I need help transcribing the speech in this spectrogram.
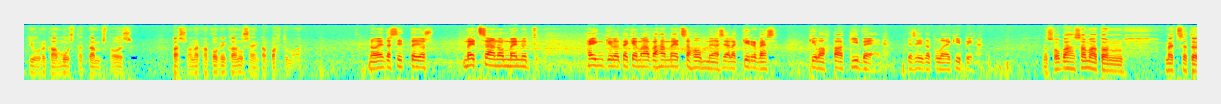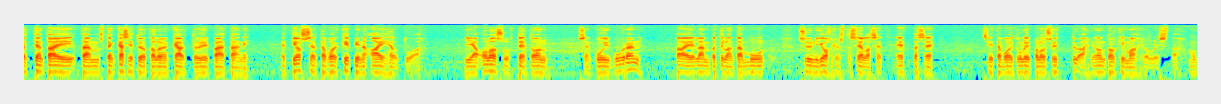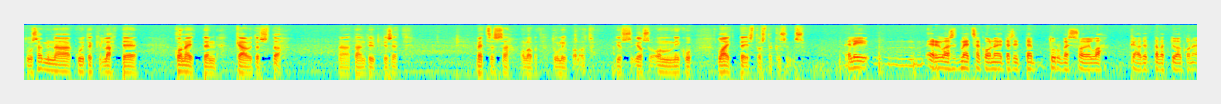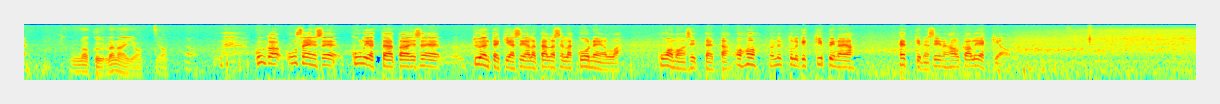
juurikaan muista, että tämmöistä olisi päässyt ainakaan kovinkaan usein tapahtumaan. No entä sitten, jos metsään on mennyt henkilö tekemään vähän metsähommia, siellä kirves kilahtaa kiveen ja siitä tulee kipinä? No se on vähän samaton metsätöiden tai tämmöisten käsityökalujen käyttö ylipäätään, niin että jos sieltä voi kipinä aiheutua ja olosuhteet on sen kuivuuden tai lämpötilan tai muun syyn johdosta sellaiset, että se siitä voi tulipalo syttyä, niin on toki mahdollista. Mutta useimmin nämä kuitenkin lähtee koneiden käytöstä, nämä tämän tyyppiset metsässä olevat tulipalot, jos, jos on niin kuin laitteistosta kysymys. Eli erilaiset metsäkoneet ja sitten turvesoilla käytettävät työkoneet? No kyllä näin joo. joo. Kuinka usein se kuljettaja tai se työntekijä siellä tällaisella koneella huomaa sitten, että oho, no nyt tulikin kipinä ja hetkinen, siinä alkaa liekkiä olla?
